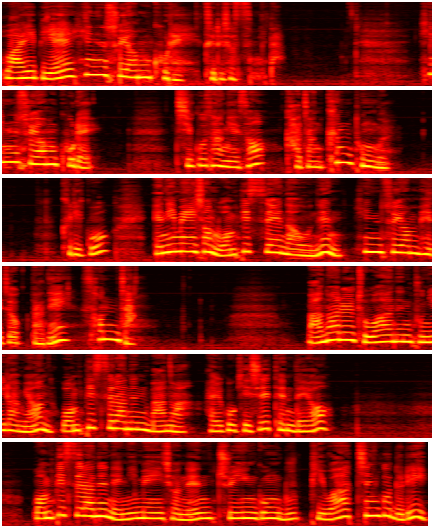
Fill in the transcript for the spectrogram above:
YB의 흰 수염 고래 들으셨습니다. 흰 수염 고래. 지구상에서 가장 큰 동물. 그리고 애니메이션 원피스에 나오는 흰 수염 해적단의 선장. 만화를 좋아하는 분이라면 원피스라는 만화 알고 계실 텐데요. 원피스라는 애니메이션은 주인공 루피와 친구들이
